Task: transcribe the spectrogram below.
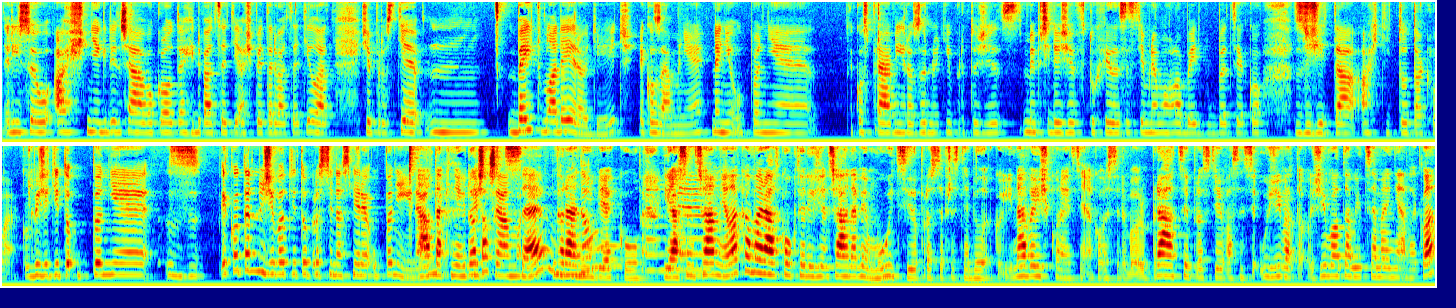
rýsují až někdy třeba okolo těch 20 až 25 let, že prostě mm, být mladý rodič, jako za mě, není úplně jako správný rozhodnutí, protože mi přijde, že v tu chvíli se s tím nemohla být vůbec jako zžita a chtít to takhle. Jako by, že ti to úplně, z, jako ten život ti to prostě nasměruje úplně jinak. A tak někdo to třeba, chce v raném no, věku. Právě. Já jsem třeba měla kamarádku, který, že třeba nevím, můj cíl prostě přesně byl jako i na výšku, nejít nějakou vlastně dobrou práci, prostě vlastně si užívat toho života víceméně a takhle.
